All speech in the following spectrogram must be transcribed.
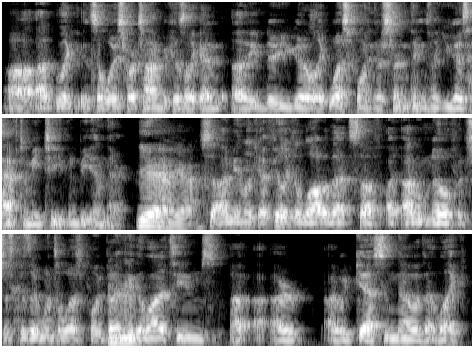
Uh, I, like it's a waste of our time because like I, I knew you go to like West Point. There's certain things like you guys have to meet to even be in there. Yeah, yeah, So I mean, like I feel like a lot of that stuff. I, I don't know if it's just because I went to West Point, but I think a lot of teams uh, are. I would guess and know that like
